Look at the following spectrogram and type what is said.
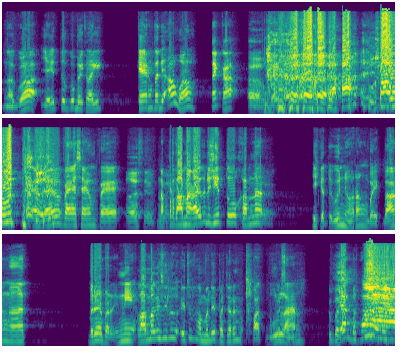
Nah gua ya itu gua balik lagi kayak yang tadi awal. TK PAUD SMP SMP. oh, SMP. Nah pertama kali itu di situ karena ih kata gue ini orang baik banget. Bener bener ini Lama gak sih lu itu sama dia pacaran? 4 bulan. Lu pacaran 4 bulan ya?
